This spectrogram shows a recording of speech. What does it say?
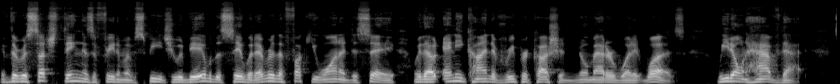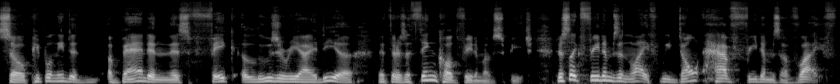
If there was such thing as a freedom of speech you would be able to say whatever the fuck you wanted to say without any kind of repercussion no matter what it was. We don't have that. So people need to abandon this fake illusory idea that there's a thing called freedom of speech. Just like freedoms in life, we don't have freedoms of life.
